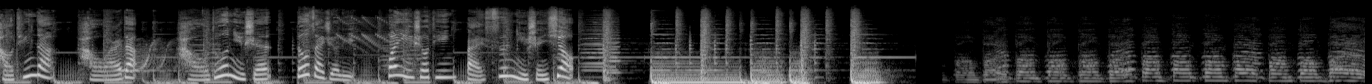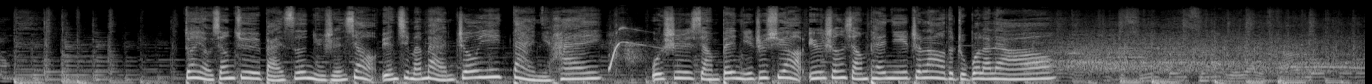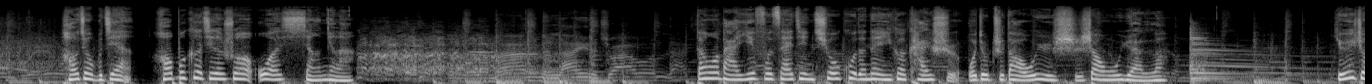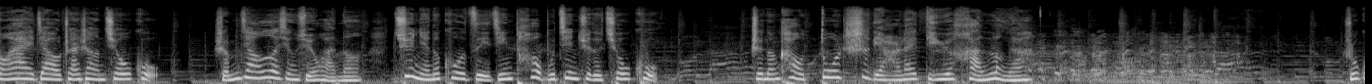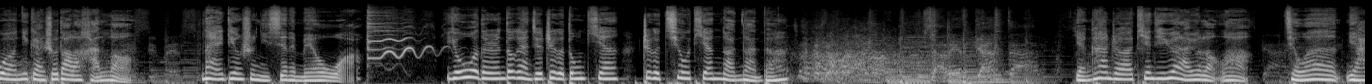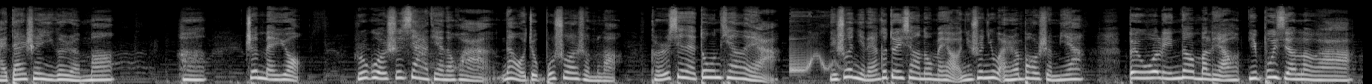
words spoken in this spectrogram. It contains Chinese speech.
好听的、好玩的，好多女神都在这里，欢迎收听《百思女神秀》。段友相聚，百思女神秀，元气满满，周一带你嗨！我是想背你只需要，余生想陪你直唠的主播聊聊。好久不见。毫不客气地说：“我想你了。”当我把衣服塞进秋裤的那一刻开始，我就知道我与时尚无缘了。有一种爱叫穿上秋裤。什么叫恶性循环呢？去年的裤子已经套不进去的秋裤，只能靠多吃点儿来抵御寒冷啊！如果你感受到了寒冷，那一定是你心里没有我。有我的人都感觉这个冬天、这个秋天暖暖的。眼看着天气越来越冷了，请问你还单身一个人吗？哈，真没用。如果是夏天的话，那我就不说什么了。可是现在冬天了呀，你说你连个对象都没有，你说你晚上抱什么呀？被窝里那么凉，你不嫌冷啊？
